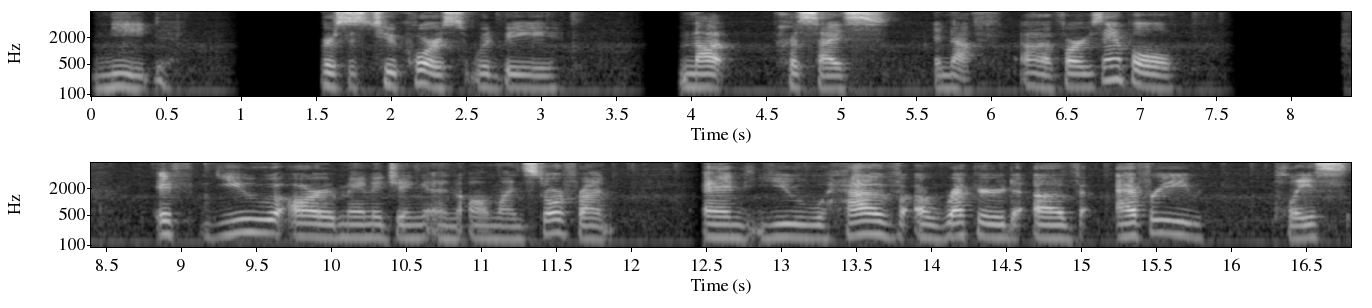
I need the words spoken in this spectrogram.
need. Versus too coarse would be not precise enough. Uh, for example, if you are managing an online storefront and you have a record of every place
